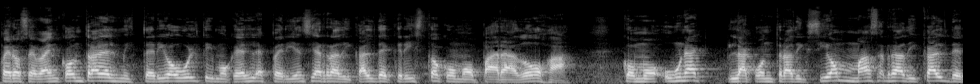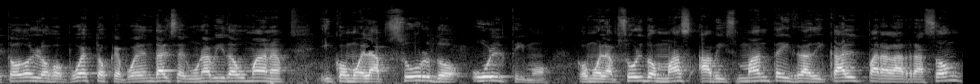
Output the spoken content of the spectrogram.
pero se va a encontrar el misterio último, que es la experiencia radical de Cristo como paradoja como una la contradicción más radical de todos los opuestos que pueden darse en una vida humana y como el absurdo último, como el absurdo más abismante y radical para la razón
